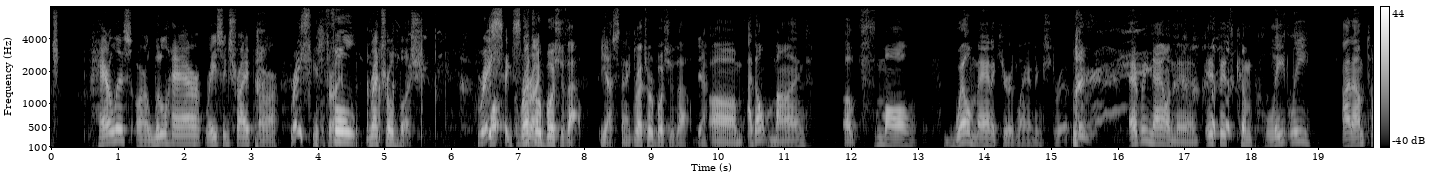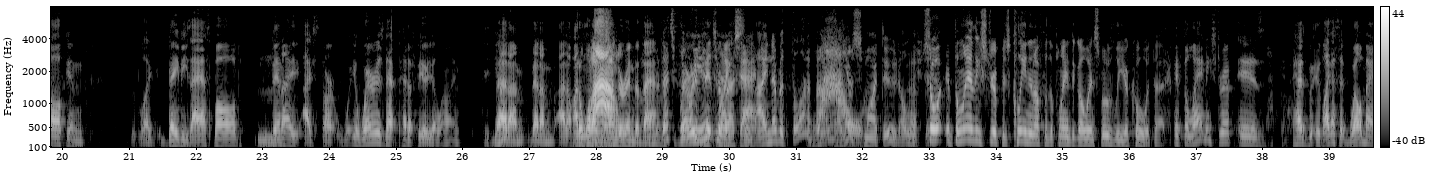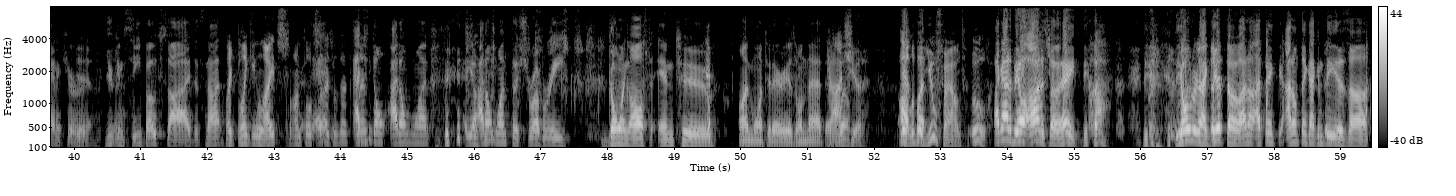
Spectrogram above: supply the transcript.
hairless or a little hair, racing stripe, or Racing stripe. full retro bush? Racing Well, stripe. Retro Bush is out. Yes, thank you. Retro Bush is out. Yeah. Um, I don't mind a small, well manicured landing strip. Every now and then, if it's completely, and I'm talking like baby's ass bald, Mm. then I, I start. Where is that pedophilia line? That I'm that I'm I don't I don't want to Wow. wander into that. That's thought very of it like interesting. that. I never thought about that. You're a smart dude. Holy shit. So if the landing strip is clean enough for the plane to go in smoothly, you're cool with that. If the landing strip is has like I said, well manicured, Yeah, you yeah. can see both sides. It's not Like blinking lights on both Eh, sides of that. I landing? just don't. I don't want. You know, I don't want the shrubbery going off into unwanted areas on that as well. Gotcha. Oh, Yeah, look but- what you found. Ooh. I got to be all honest though. Hey, the, Ah. the, the older I get though, I don't. I think I don't think I can be as uh.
